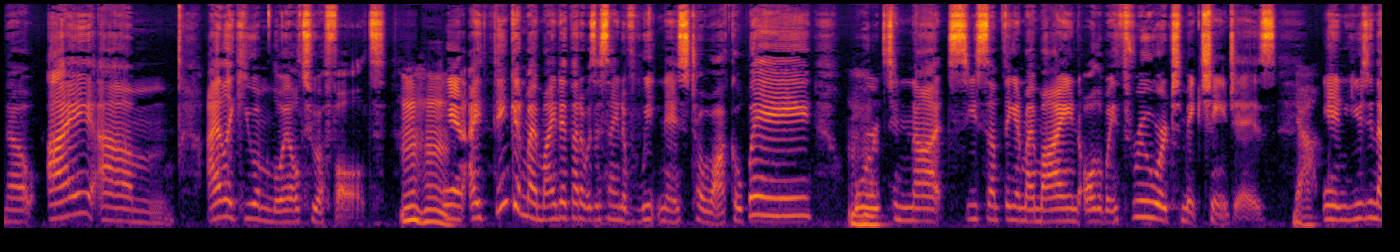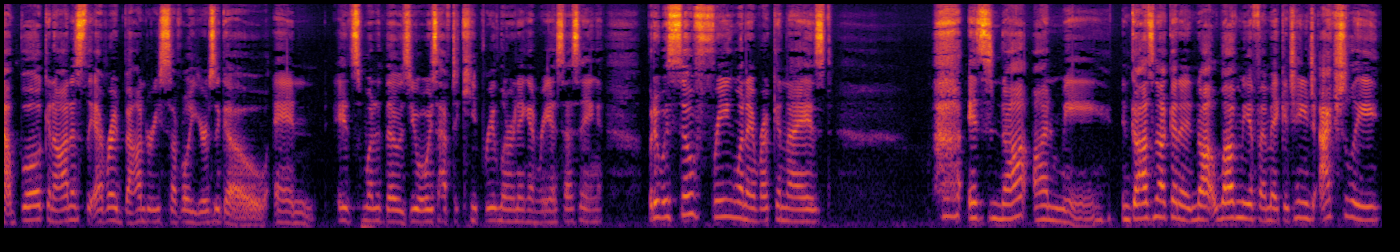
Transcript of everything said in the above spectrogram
No, I um I like you am loyal to a fault. Mm-hmm. And I think in my mind I thought it was a sign of weakness to walk away or to not see something in my mind all the way through or to make changes. Yeah. And using that book and honestly I read Boundaries several years ago and it's one of those you always have to keep relearning and reassessing. But it was so freeing when I recognized it's not on me and god's not going to not love me if i make a change actually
